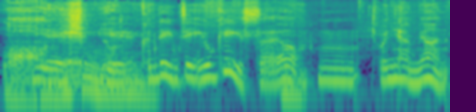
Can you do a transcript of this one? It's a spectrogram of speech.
와, 예, 20년. 예. 근데 이제 요게 있어요. 음, 음 왜냐하면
